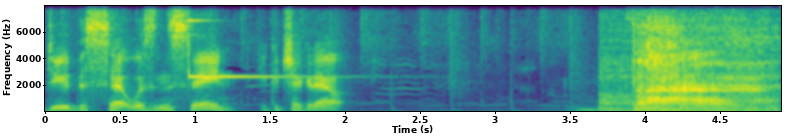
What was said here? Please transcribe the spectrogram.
Dude, the set was insane. You can check it out. Bah!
